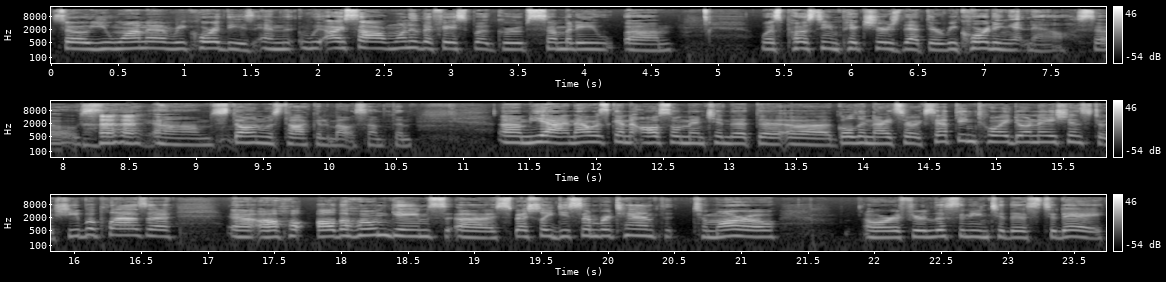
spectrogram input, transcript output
So you want to record these. And we, I saw on one of the Facebook groups somebody um, was posting pictures that they're recording it now. So um, Stone was talking about something. Um, yeah, and I was going to also mention that the uh, Golden Knights are accepting toy donations. Toshiba Plaza, uh, all the home games, uh, especially December 10th, tomorrow, or if you're listening to this today.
